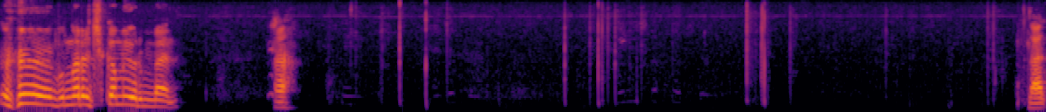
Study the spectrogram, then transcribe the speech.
Bunlara çıkamıyorum ben. Heh. Lan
